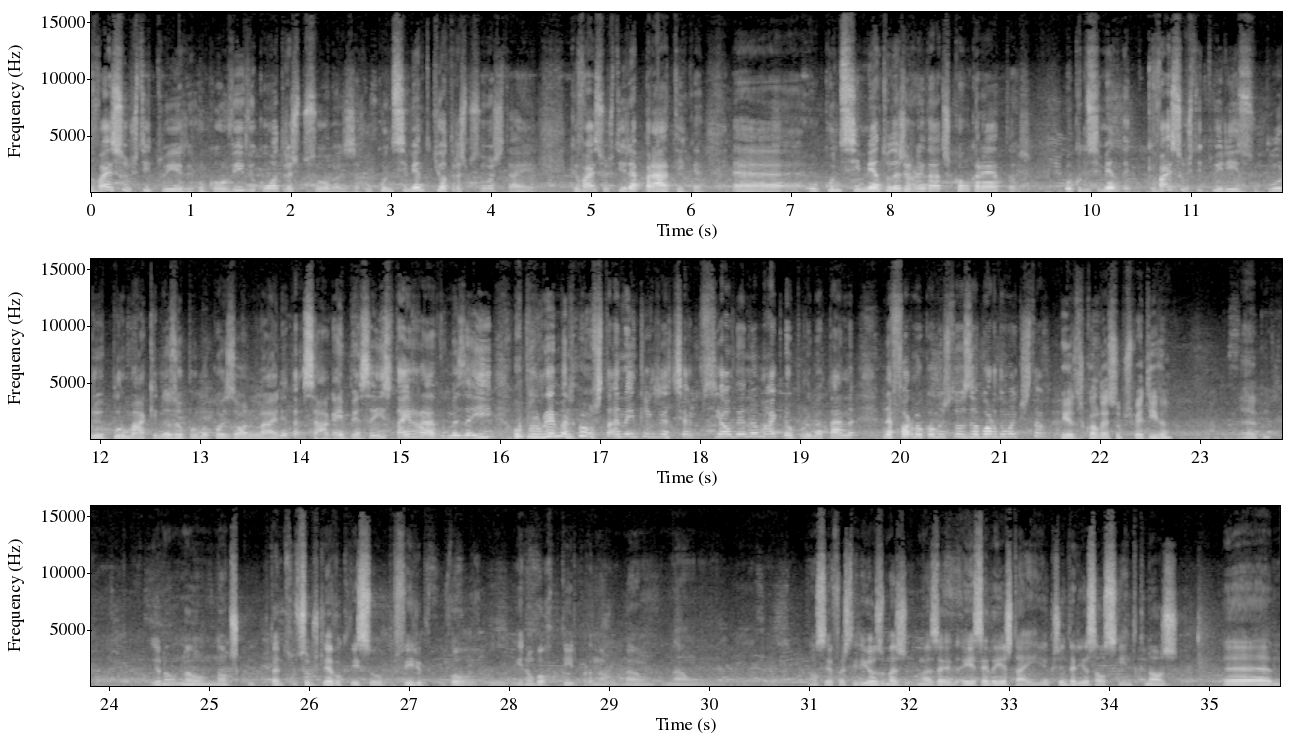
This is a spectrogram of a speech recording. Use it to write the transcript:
que vai substituir o convívio com outras pessoas, o conhecimento que outras pessoas têm, que vai substituir a prática, uh, o conhecimento das realidades concretas, o conhecimento que vai substituir isso por, por máquinas ou por uma coisa online. Então, se alguém pensa isso, está errado, mas aí o problema não está na inteligência artificial nem na máquina, o problema está na, na forma como as pessoas abordam a questão. Pedro, qual é a sua perspectiva? Uh, eu não, não, não portanto, subscrevo o que disse o Porfírio vou, e não vou repetir para não, não, não, não ser fastidioso, mas, mas essa ideia está aí. Eu acrescentaria só o seguinte, que nós, uh,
